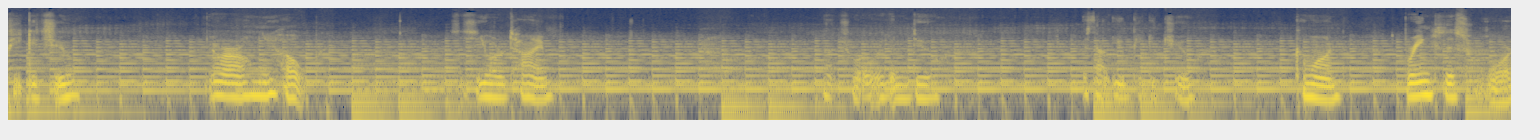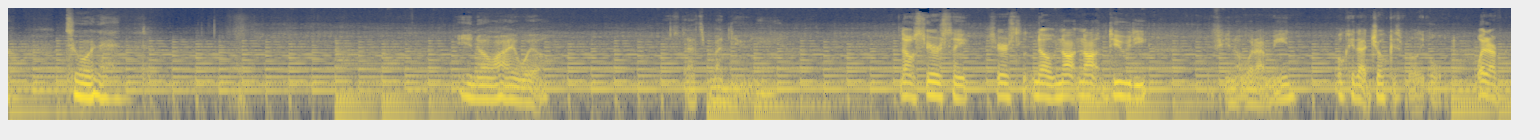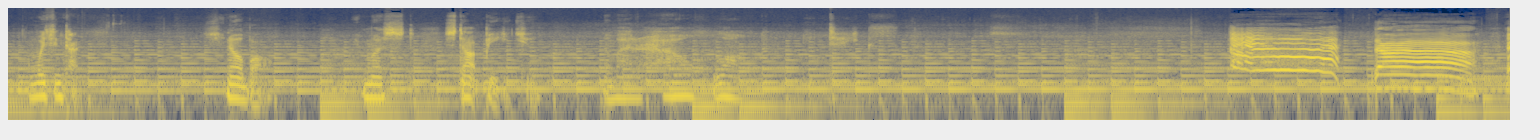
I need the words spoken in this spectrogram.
Pikachu. You're our only hope. This is your time. That's what we're gonna do without you, Pikachu. Come on, bring this war to an end. You know I will. That's my duty. No, seriously, seriously, no, not not duty. If you know what I mean. Okay, that joke is really old. Whatever. I'm wasting time. Snowball, you must stop Pikachu, no matter how long it takes. Ah! Ah!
